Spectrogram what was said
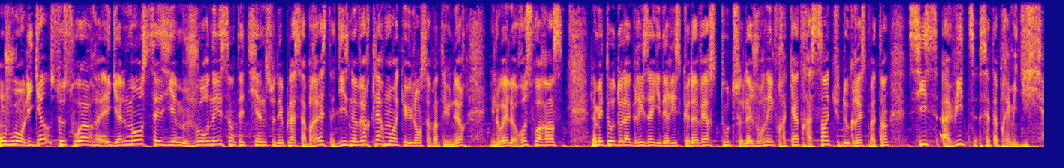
On joue en Ligue 1 ce soir également. 16e journée. Saint-Etienne se déplace à Brest à 19h. Clermont accueille Lens à 21h. Et l'OL reçoit Reims. La météo de la grisaille et des risques d'averse toute la journée. Il fera 4 à 5 degrés ce matin, 6 à 8 cet après-midi après-midi.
